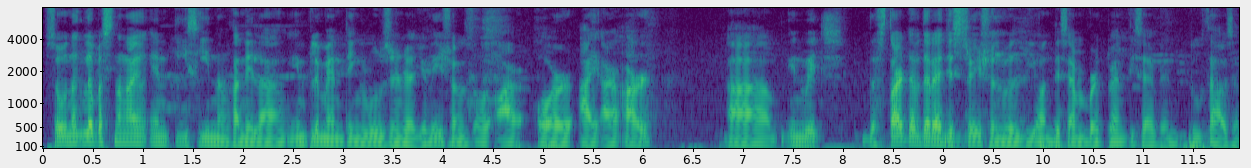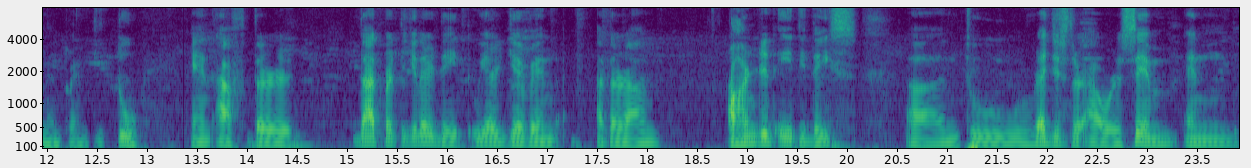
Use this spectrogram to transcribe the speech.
So naglabas na nga yung NTC ng kanilang implementing rules and regulations or R or IRR um, in which the start of the registration will be on December 27, 2022. And after that particular date, we are given at around 180 days uh, to register our SIM and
